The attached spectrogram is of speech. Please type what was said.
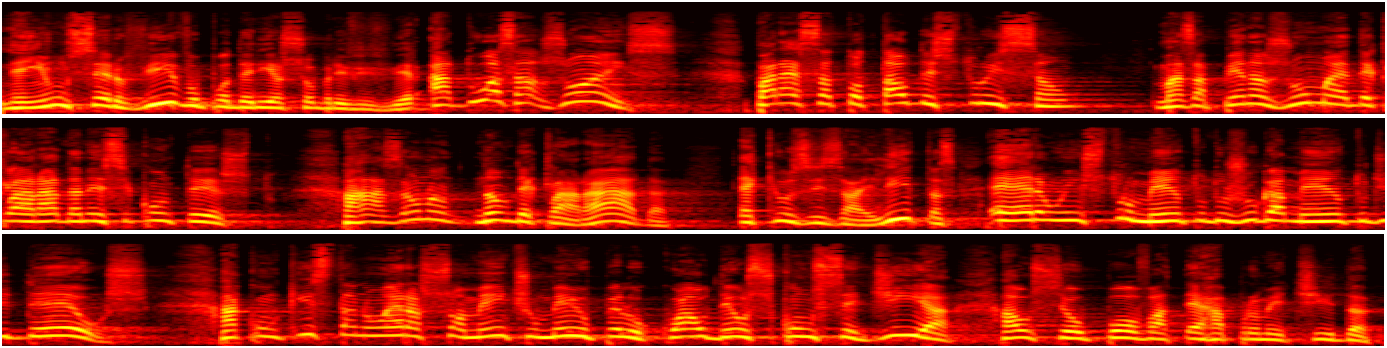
Nenhum ser vivo poderia sobreviver. Há duas razões para essa total destruição, mas apenas uma é declarada nesse contexto. A razão não, declarada é que os israelitas eram um instrumento do julgamento de Deus. A conquista não era somente o meio pelo qual Deus concedia ao seu povo a terra prometida,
